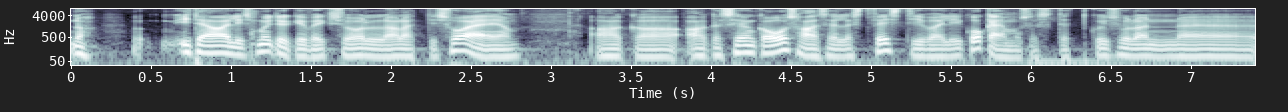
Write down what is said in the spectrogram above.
noh, ideaalis muidugi võiks ju olla alati soe ja aga, aga see on ka osa sellest festivali kogemusest, et kui sul on äh,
